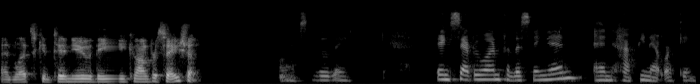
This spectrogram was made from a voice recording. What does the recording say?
and let's continue the conversation. Absolutely. Thanks everyone for listening in, and happy networking.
